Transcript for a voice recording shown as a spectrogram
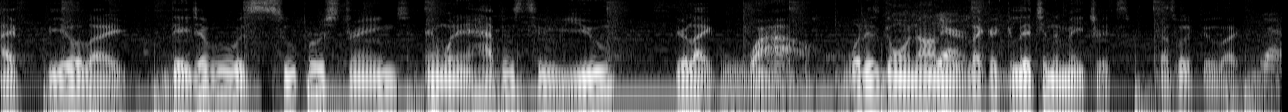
I feel like deja vu is super strange, and when it happens to you, you're like, wow, what is going on here? It's like a glitch in the matrix. That's what it feels like. Yeah.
